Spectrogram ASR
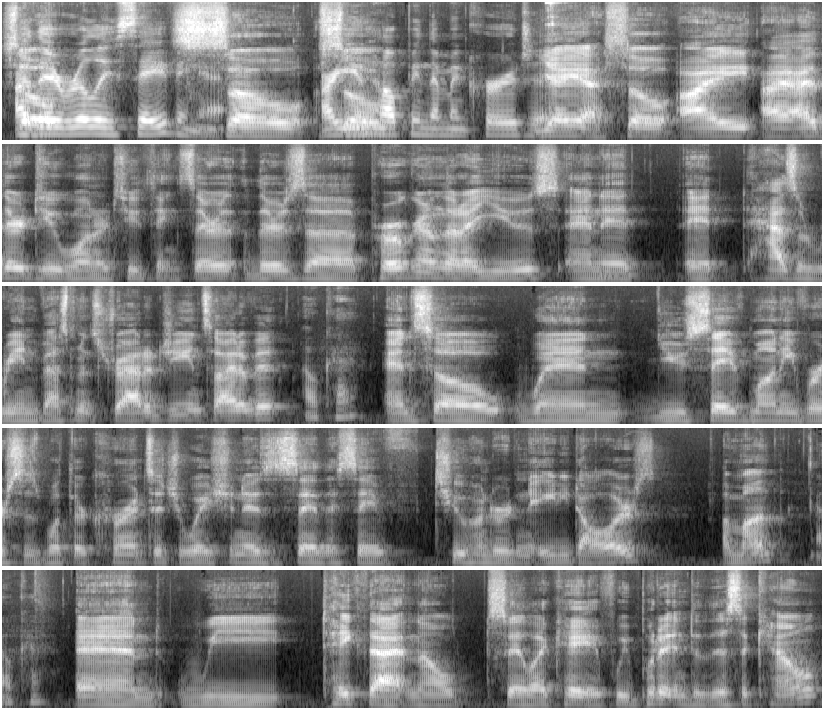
So- Are they really saving it? so- are you helping them encourage it? Yeah, yeah. So I, I either do one or two things. There, there's a program that I use, and it, it has a reinvestment strategy inside of it. Okay. And so when you save money versus what their current situation is, say they save two hundred and eighty dollars a month. Okay. And we take that, and I'll say like, hey, if we put it into this account,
